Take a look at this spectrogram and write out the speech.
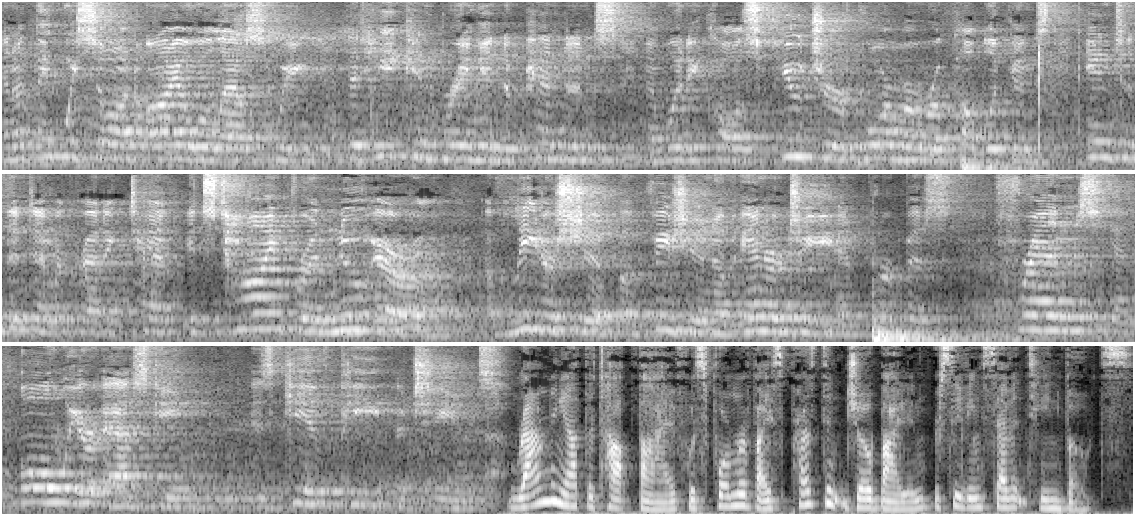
and I think we saw in Iowa last week that he can bring independence and what he calls future former Republicans into the Democratic tent. It's time for a new era of leadership, of vision, of energy and purpose. Friends, all we are asking is give Pete a chance. Rounding out the top five was former Vice President Joe Biden, receiving 17 votes.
